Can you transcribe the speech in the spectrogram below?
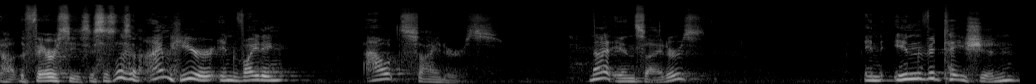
uh, the Pharisees. He says, Listen, I'm here inviting outsiders, not insiders. An invitation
